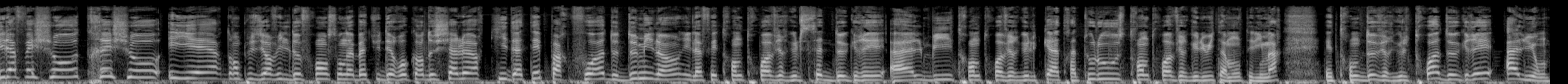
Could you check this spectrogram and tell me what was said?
Il a fait chaud, très chaud hier dans plusieurs villes de France. On a battu des records de chaleur qui dataient parfois de 2001. Il a fait 33,7 degrés à Albi, 33,4 à Toulouse, 33,8 à Montélimar et 32,3 degrés à Lyon.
